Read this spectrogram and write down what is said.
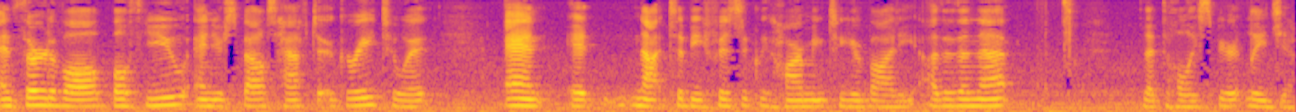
And third of all, both you and your spouse have to agree to it and it not to be physically harming to your body. Other than that, let the Holy Spirit lead you.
